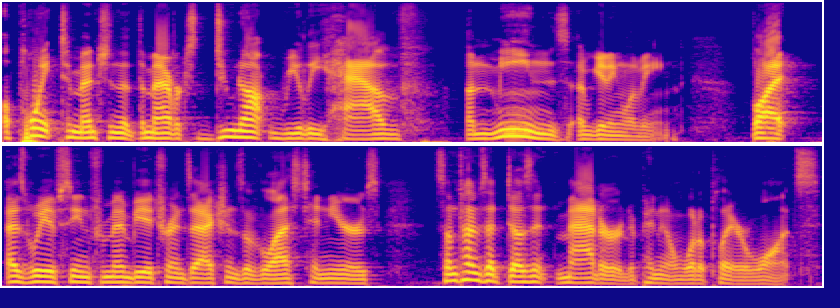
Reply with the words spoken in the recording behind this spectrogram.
a point to mention that the Mavericks do not really have a means of getting LaVine, but as we have seen from NBA transactions of the last 10 years, sometimes that doesn't matter depending on what a player wants.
